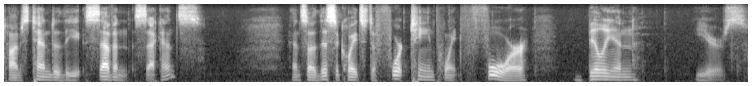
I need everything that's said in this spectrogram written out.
times 10 to the 7 seconds. And so this equates to 14.4 billion years.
